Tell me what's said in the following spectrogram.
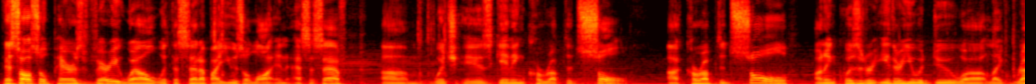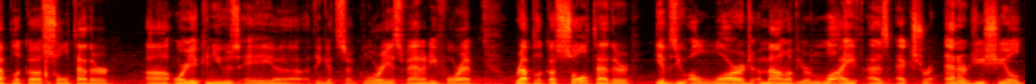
This also pairs very well with the setup I use a lot in SSF, um, which is getting Corrupted Soul. Uh, Corrupted Soul on Inquisitor, either you would do uh, like Replica Soul Tether, uh, or you can use a, uh, I think it's a Glorious Vanity for it. Replica Soul Tether gives you a large amount of your life as extra energy shield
